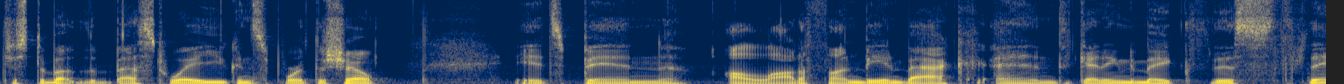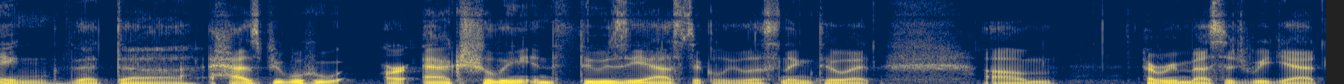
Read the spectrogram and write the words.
just about the best way you can support the show. It's been a lot of fun being back and getting to make this thing that uh, has people who are actually enthusiastically listening to it. Um, every message we get,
